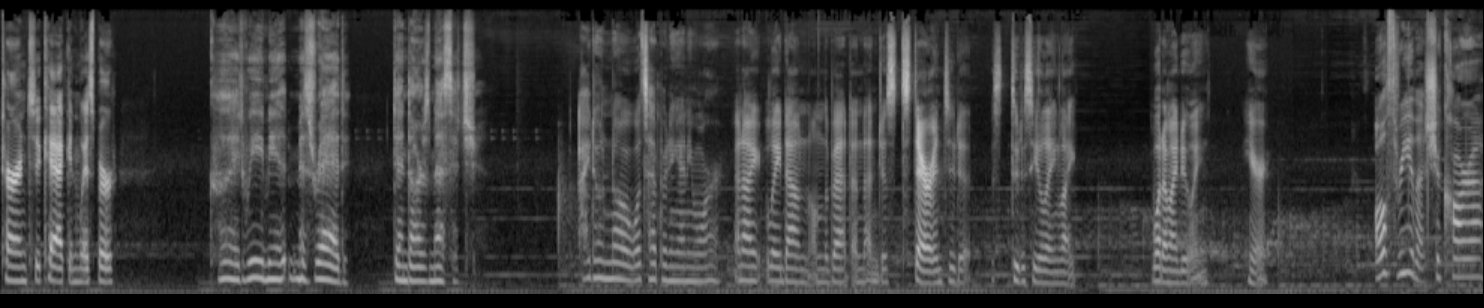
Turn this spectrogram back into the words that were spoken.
turn to Qeck and whisper, Could we mi- misread Dendar's message? I don't know what's happening anymore. And I lay down on the bed and then just stare into the to the ceiling like what am I doing here? All three of us, Shikara,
